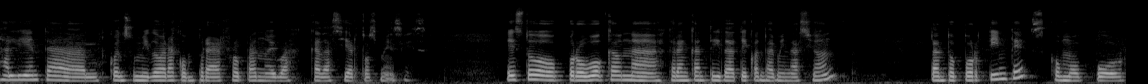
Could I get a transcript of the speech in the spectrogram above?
alienta al consumidor a comprar ropa nueva cada ciertos meses. Esto provoca una gran cantidad de contaminación, tanto por tintes como por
